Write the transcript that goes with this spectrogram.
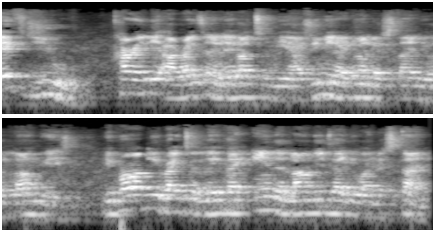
If you currently are writing a letter to me, assuming I don't understand your language, you probably write a letter in the language that you understand.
